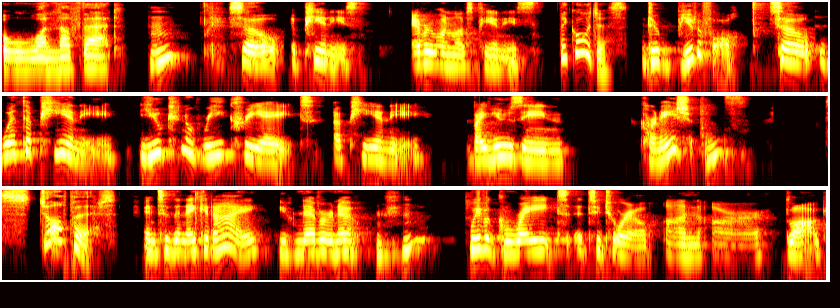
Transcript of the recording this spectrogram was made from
Oh, I love that. Hmm? So, peonies. Everyone loves peonies. They're gorgeous. They're beautiful. So, with a peony, you can recreate a peony by using carnations Stop it. And to the naked eye, you'd never know. Mm-hmm. We have a great tutorial on our blog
